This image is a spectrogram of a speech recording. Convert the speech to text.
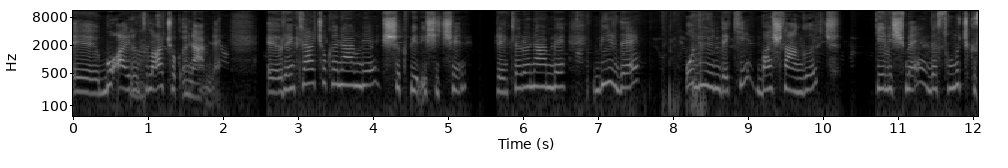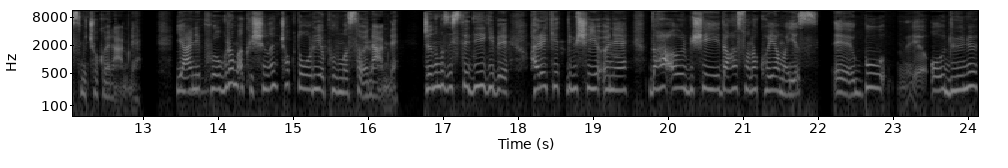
E, bu ayrıntılar çok önemli. E, renkler çok önemli, şık bir iş için. Renkler önemli. Bir de o düğündeki başlangıç, gelişme ve sonuç kısmı çok önemli. Yani program akışının çok doğru yapılması önemli. Canımız istediği gibi hareketli bir şeyi öne, daha ağır bir şeyi daha sona koyamayız. Ee, bu e, o düğünü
